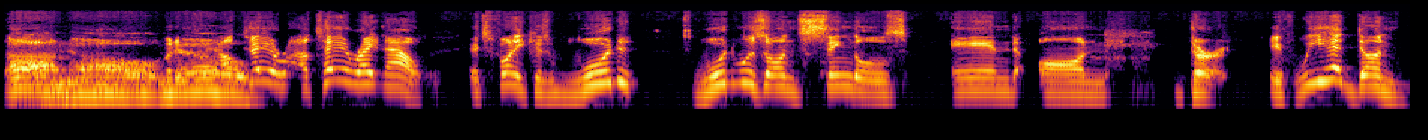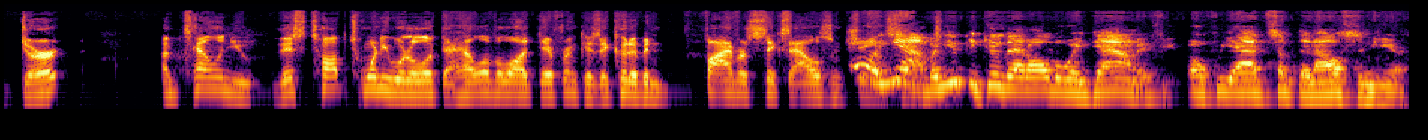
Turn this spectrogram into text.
Oh no, But if no. I'll tell you, I'll tell you right now. It's funny because Wood Wood was on singles and on Dirt. If we had done Dirt, I'm telling you, this top twenty would have looked a hell of a lot different because it could have been five or six Alice in Chains. Oh yeah, but you could do that all the way down if you, if we add something else in here.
